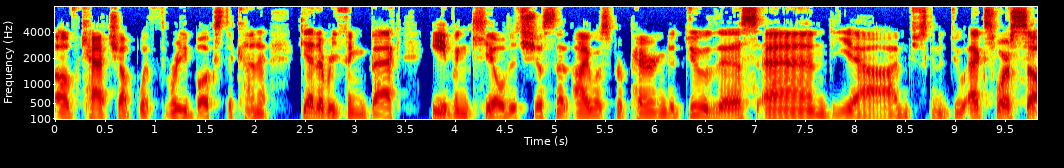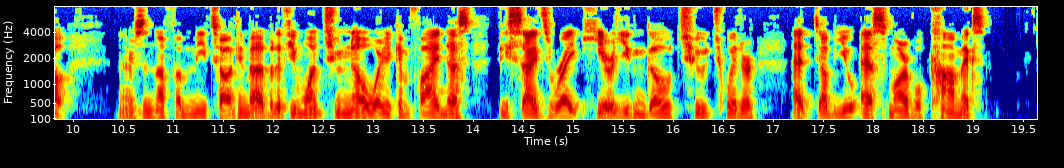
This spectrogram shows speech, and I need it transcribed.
of catch up with three books to kind of get everything back even keeled. It's just that I was preparing to do this, and yeah, I'm just going to do X Force. So there's enough of me talking about it. But if you want to know where you can find us, besides right here, you can go to Twitter at WS Marvel Comics.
